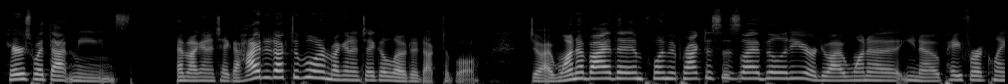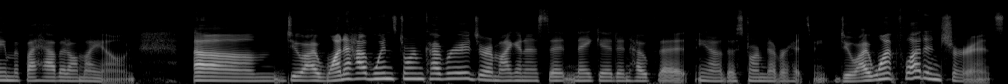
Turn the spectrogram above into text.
Here's what that means. Am I going to take a high deductible or am I going to take a low deductible? Do I want to buy the employment practices liability or do I want to, you know, pay for a claim if I have it on my own? Um do i want to have windstorm coverage or am i going to sit naked and hope that you know the storm never hits me? Do i want flood insurance?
